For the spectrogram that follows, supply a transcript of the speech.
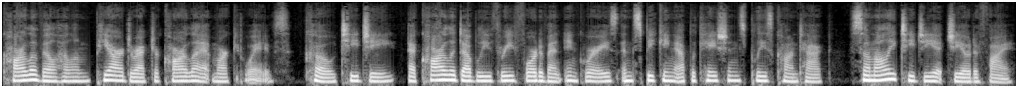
Carla Wilhelm, PR Director Carla at MarketWaves, Co. TG, at Carla W3 Ford event inquiries and speaking applications. Please contact Sonali TG at GeoDeFi.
